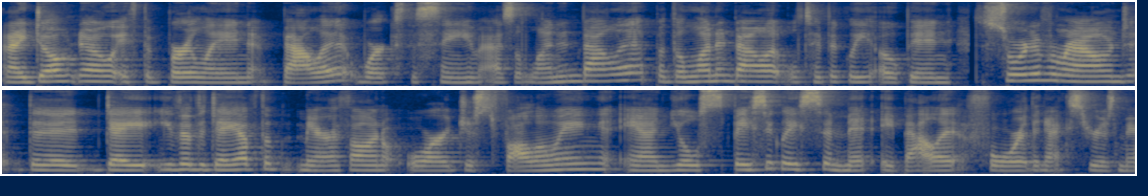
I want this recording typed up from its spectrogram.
And I don't know if the Berlin ballot works the same as the London ballot, but the London ballot will typically open sort of around the day, either the day of the marathon or just following. And you'll basically submit a ballot for the next year's marathon.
